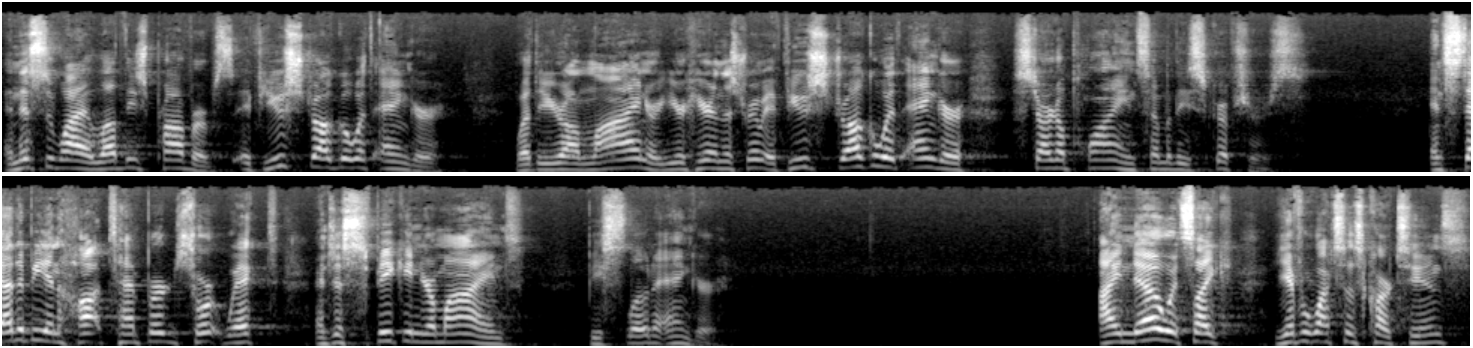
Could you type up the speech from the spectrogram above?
And this is why I love these Proverbs. If you struggle with anger, whether you're online or you're here in this room, if you struggle with anger, start applying some of these scriptures. Instead of being hot tempered, short wicked, and just speaking your mind, be slow to anger. I know it's like, you ever watch those cartoons?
